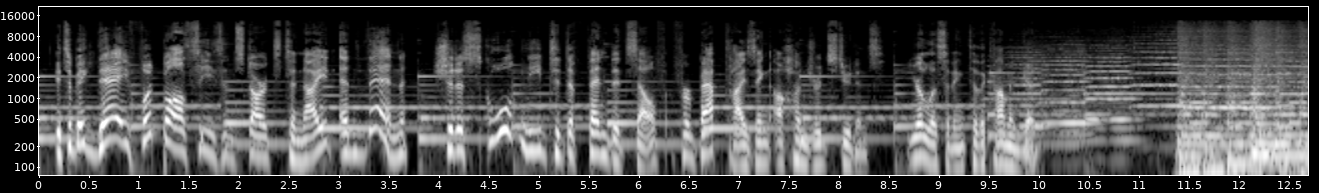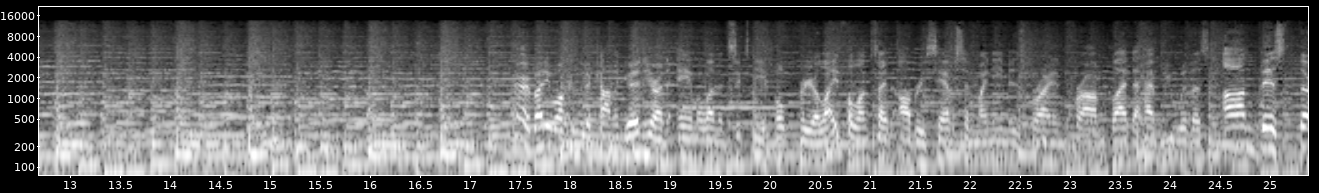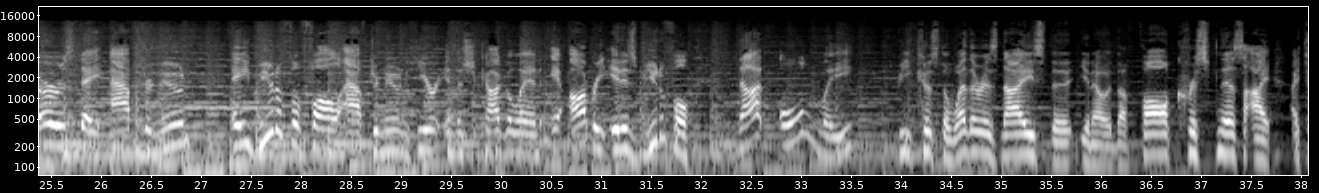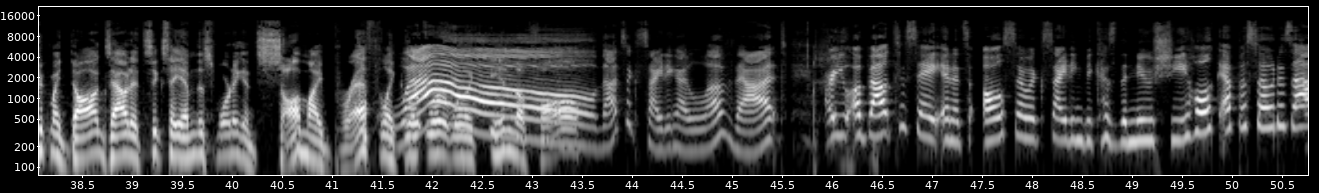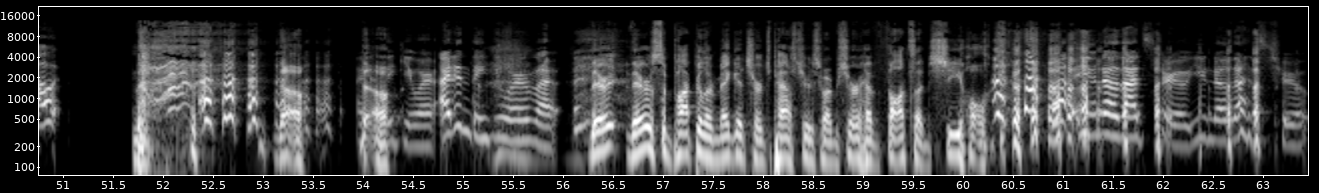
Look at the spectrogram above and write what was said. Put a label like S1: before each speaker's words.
S1: It's a big day. Football season starts tonight. And then, should a school need to defend itself for baptizing 100 students? You're listening to The Common Good. Hey everybody, welcome to The Common Good here on AM 1160 Hope for Your Life alongside Aubrey Sampson. My name is Brian Fromm. Glad to have you with us on this Thursday afternoon a beautiful fall afternoon here in the Chicagoland. Eh, Aubrey, it is beautiful not only because the weather is nice, the you know the fall crispness. I I took my dogs out at six a.m. this morning and saw my breath. Like
S2: wow.
S1: we're, we're, we're like in the fall.
S2: That's exciting. I love that. Are you about to say? And it's also exciting because the new She-Hulk episode is out.
S1: no.
S2: I didn't oh. think you were. I didn't think you were, but
S1: there there are some popular megachurch pastors who I'm sure have thoughts on She-Hulk.
S2: you know that's true. You know that's true.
